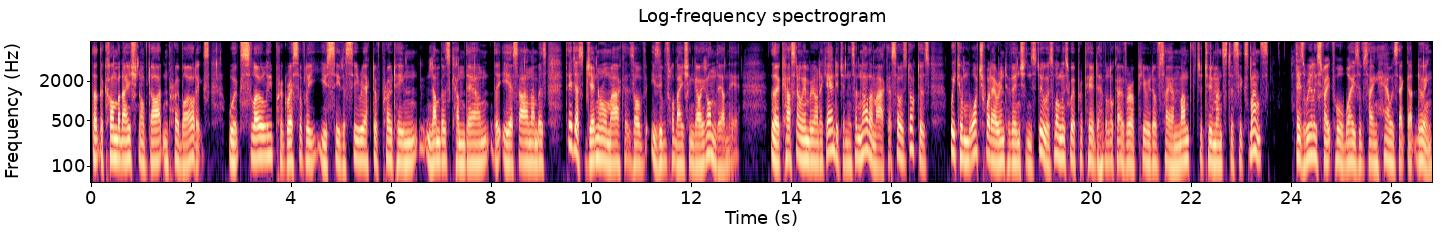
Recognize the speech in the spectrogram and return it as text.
That the combination of diet and probiotics works slowly, progressively. You see the C reactive protein numbers come down, the ESR numbers. They're just general markers of is inflammation going on down there. The carcinoembryonic antigen is another marker. So, as doctors, we can watch what our interventions do as long as we're prepared to have a look over a period of, say, a month to two months to six months. There's really straightforward ways of saying how is that gut doing.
